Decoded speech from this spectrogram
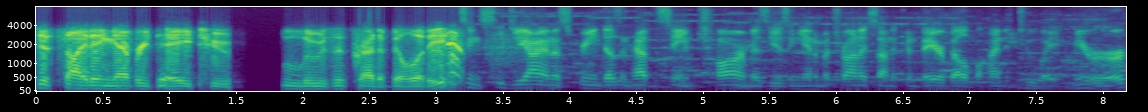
deciding every day to lose its credibility. using CGI on a screen doesn't have the same charm as using animatronics on a conveyor belt behind a two-way mirror,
